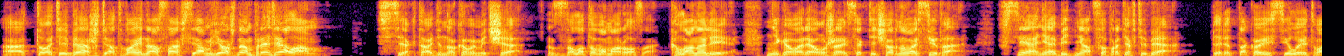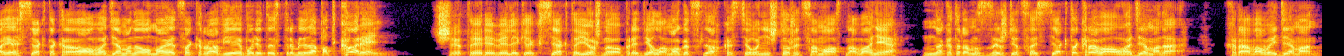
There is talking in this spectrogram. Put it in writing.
«А то тебя ждет война со всем Южным Пределом!» Секта Одинокого Меча, Золотого Мороза, Клана Ли, не говоря уже о секте Черного Сита. Все они объединятся против тебя. Перед такой силой твоя секта Кровавого Демона умается кровью и будет истреблена под корень. Четыре великих секты Южного Предела могут с легкостью уничтожить само основание, на котором зыждется секта Кровавого Демона. Кровавый Демон,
